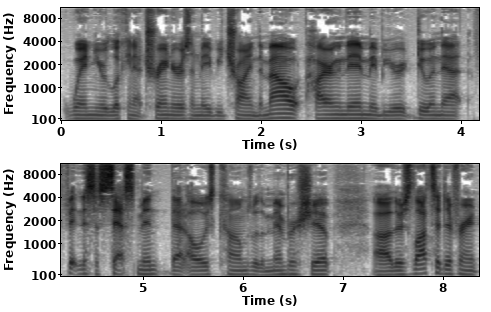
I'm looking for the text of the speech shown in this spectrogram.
when you're looking at trainers and maybe trying them out, hiring them. Maybe you're doing that fitness assessment that always comes with a membership. Uh, there's lots of different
